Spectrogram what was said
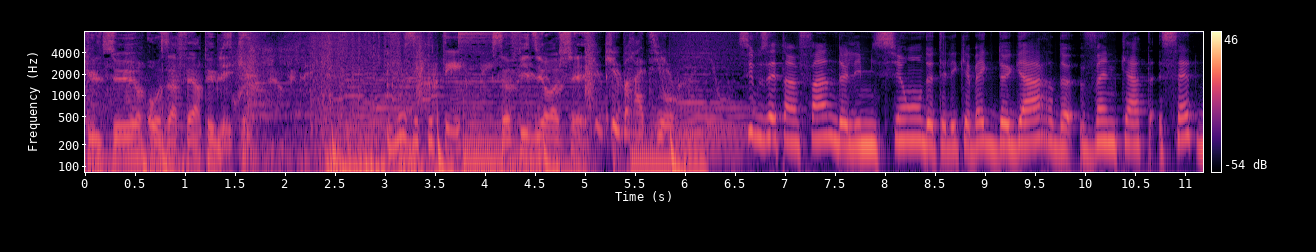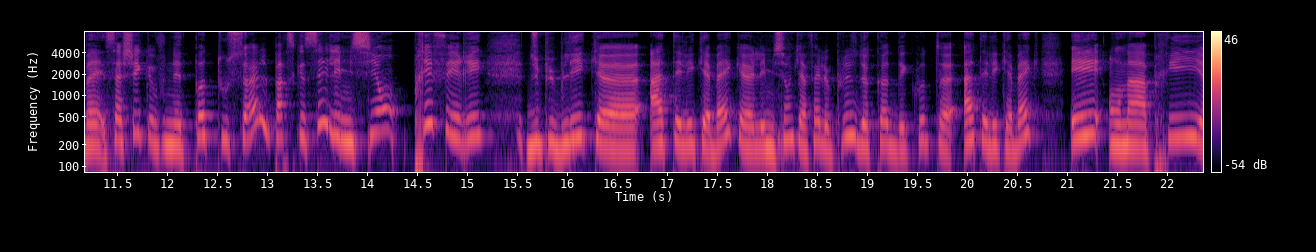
culture aux affaires publiques. Vous écoutez Sophie Durocher. Cube Radio. Si vous êtes un fan de l'émission de Télé-Québec de garde 24-7, ben, sachez que vous n'êtes pas tout seul parce que c'est l'émission préférée du public euh, à Télé-Québec, euh, l'émission qui a fait le plus de codes d'écoute euh, à Télé-Québec. Et on a appris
